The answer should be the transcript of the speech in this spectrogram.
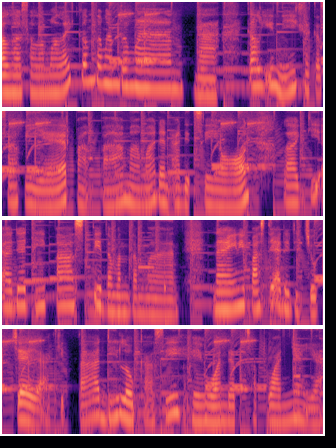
Halo assalamualaikum teman-teman. Nah kali ini kakak Xavier, papa, mama dan adik Seon Lagi ada di Pasti teman-teman. Nah ini pasti ada di Jogja ya. Kita di lokasi hewan dan satwanya ya.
